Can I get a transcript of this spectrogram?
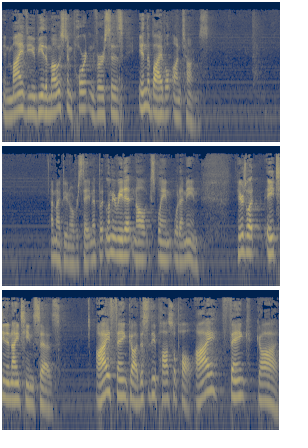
in my view, be the most important verses in the Bible on tongues. That might be an overstatement, but let me read it and I'll explain what I mean. Here's what 18 and 19 says. I thank God. This is the Apostle Paul. I thank God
